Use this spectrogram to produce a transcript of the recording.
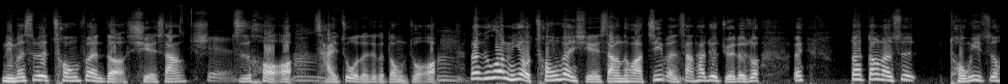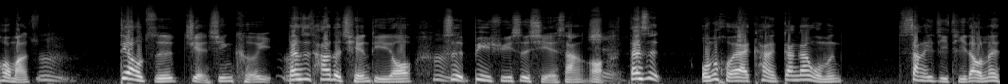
你们是不是充分的协商是。之后哦才做的这个动作哦。那如果你有充分协商的话，基本上他就觉得说，哎，那当然是同意之后嘛，嗯，调职减薪可以，但是他的前提哦是必须是协商哦。但是我们回来看刚刚我们。上一集提到那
